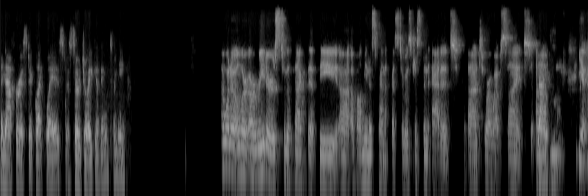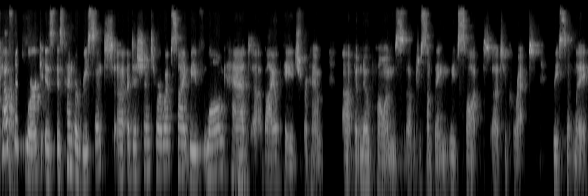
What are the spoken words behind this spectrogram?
anaphoristic like way is just so joy giving to me. I want to alert our readers to the fact that the uh, Abomunist Manifesto has just been added uh, to our website. Nice. Um, yeah, Kaufman's work is, is kind of a recent uh, addition to our website. We've long had a bio page for him, uh, but no poems, uh, which is something we've sought uh, to correct recently.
